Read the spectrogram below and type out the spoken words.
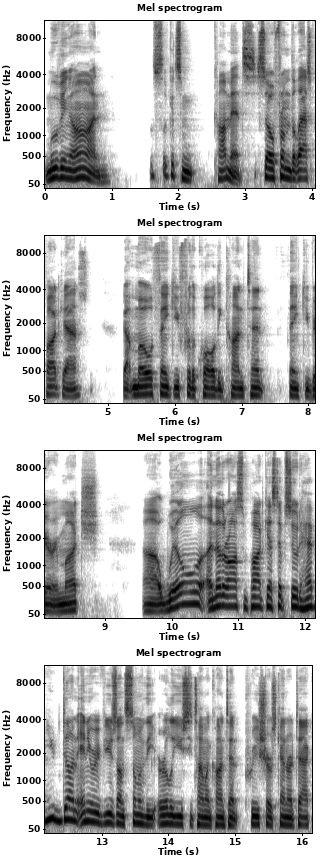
moving on, let's look at some comments. So from the last podcast, got Mo. Thank you for the quality content. Thank you very much. Uh, Will, another awesome podcast episode. Have you done any reviews on some of the early UC Time on content pre Char's counterattack?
